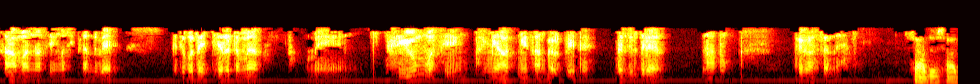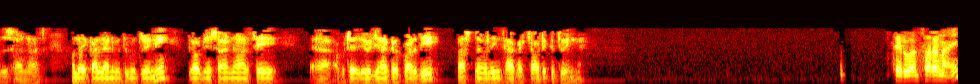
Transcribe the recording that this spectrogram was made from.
සාමාන්‍ය වශයෙන් හිතන්න බෑ. එතකොට එච්චරටම මේ සියුම් වශයෙන් මේ ආත්මීය සංකල්පයට බෙදෙද්දී නෝ සාදු සාදු සානාස් හොඳයි කල්යනා මිත්‍ර පුත්‍රයනි ගෞරවනීය ස්වාමීන් වහන්සේ අපිට යෝජනා කරපාරදී ප්‍රශ්න වලින් සාකච්ඡාවට එකතු වෙන්න. තෙරුවන් සරණයි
